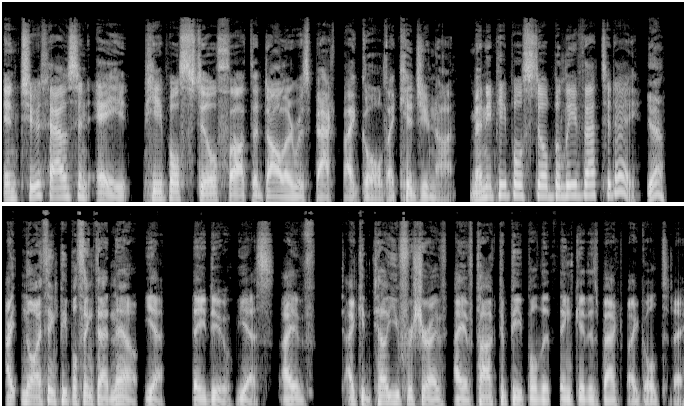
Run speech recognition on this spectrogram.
In 2008, people still thought the dollar was backed by gold. I kid you not. Many people still believe that today. Yeah. I no, I think people think that now. Yeah, they do. Yes. I have I can tell you for sure I've I have talked to people that think it is backed by gold today.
